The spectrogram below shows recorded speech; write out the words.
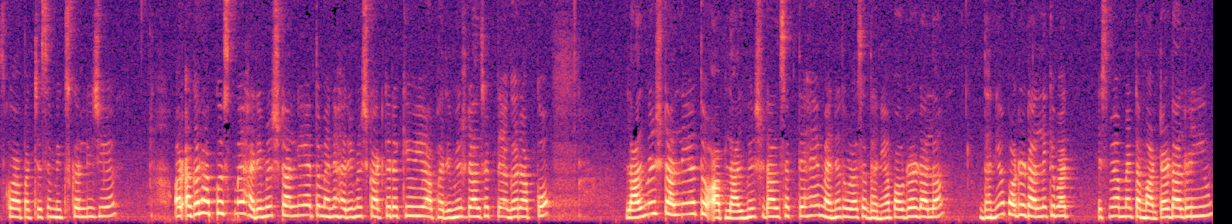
इसको आप अच्छे से मिक्स कर लीजिए। और अगर आपको इसमें हरी मिर्च डालनी है तो मैंने हरी मिर्च काट के रखी हुई है। आप हरी मिर्च डाल सकते हैं। अगर आपको लाल मिर्च डालनी है तो आप लाल मिर्च डाल सकते हैं। मैंने थोड़ा सा धनिया पाउडर डाला। धनिया पाउडर डालने के बाद इसमें अब मैं टमाटर डाल रही हूँ।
